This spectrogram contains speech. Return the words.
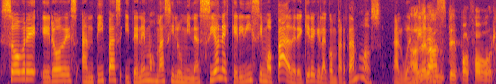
sobre Herodes Antipas y tenemos más iluminaciones, queridísimo padre. ¿Quiere que la compartamos? ¿Algunas de ellas? Adelante, por favor.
